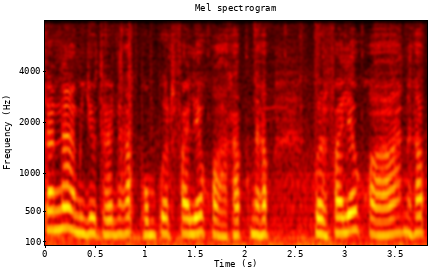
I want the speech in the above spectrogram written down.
ด้านหน้ามียูเทิร์นนะครับ ผมเปิดไฟเลี้ยวขวาครับนะครับ เปิดไฟเลี้ยวขวานะครับ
